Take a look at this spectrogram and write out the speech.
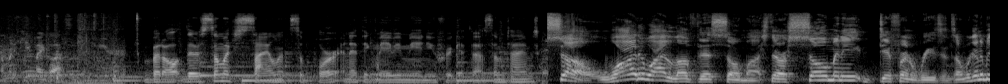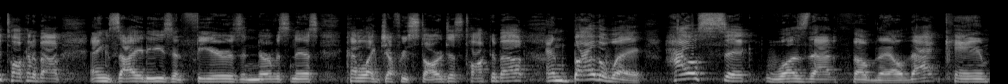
I'm gonna keep my glasses in here but all, there's so much silent support and I think maybe me and you forget that sometimes. So why do I love this so much? There are so many different reasons and we're gonna be talking about anxieties and fears and nervousness, kind of like Jeffree Star just talked about. And by the way, how sick was that thumbnail? That came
